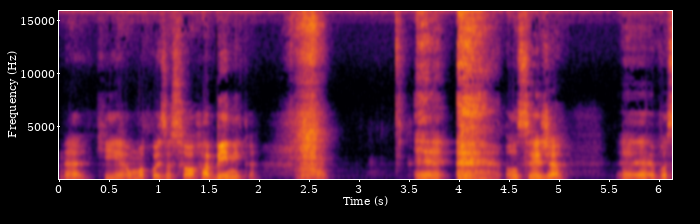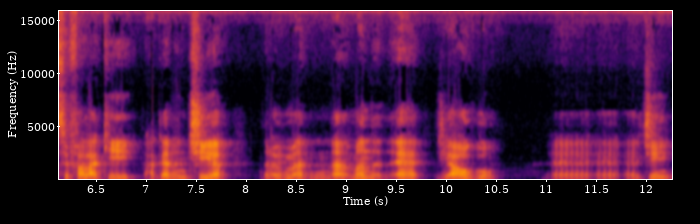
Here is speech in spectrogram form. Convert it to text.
né? Que é uma coisa só rabínica. É, ou seja, é, você falar que a garantia é de algo é, é, é de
